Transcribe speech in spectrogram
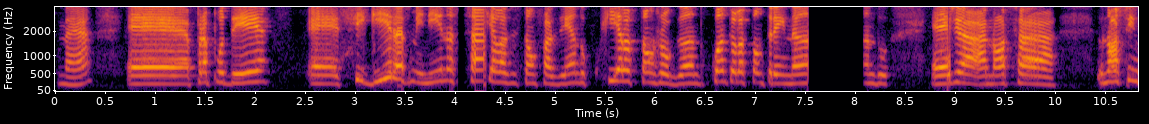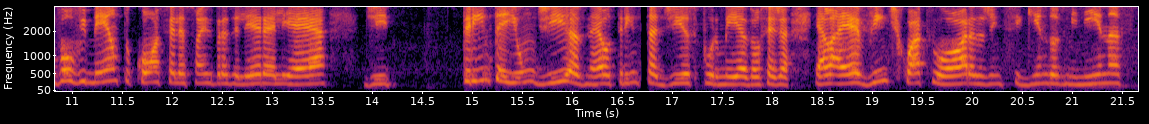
né? É, para poder é, seguir as meninas, saber o que elas estão fazendo, o que elas estão jogando, quanto elas estão treinando. É, a nossa, o nosso envolvimento com as seleções brasileiras ele é de 31 dias, né, ou 30 dias por mês, ou seja, ela é 24 horas a gente seguindo as meninas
